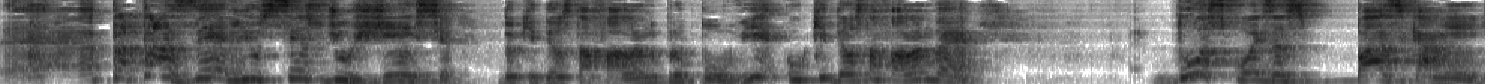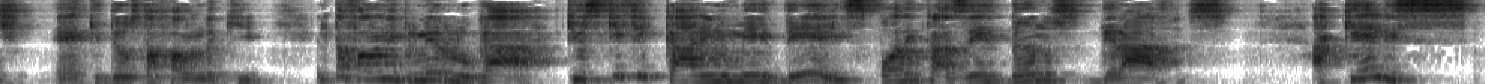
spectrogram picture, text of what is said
é, para trazer ali o senso de urgência do que Deus está falando para o povo. E o que Deus está falando é duas coisas basicamente é que Deus está falando aqui. Ele está falando, em primeiro lugar, que os que ficarem no meio deles podem trazer danos graves. Aqueles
